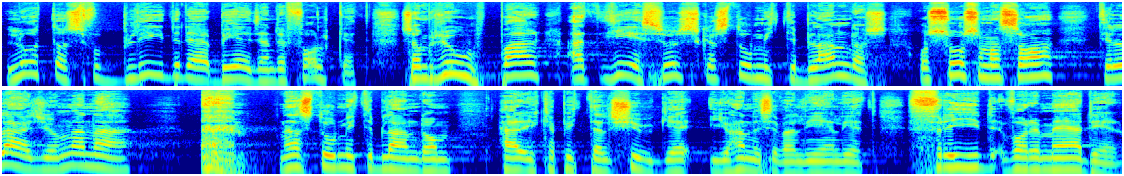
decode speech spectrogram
Låt oss få bli det där bedjande folket som ropar att Jesus ska stå mitt ibland oss. Och så som han sa till lärjungarna när han stod mitt ibland dem här i kapitel 20 i Johannesevangeliet. Frid vare med er.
